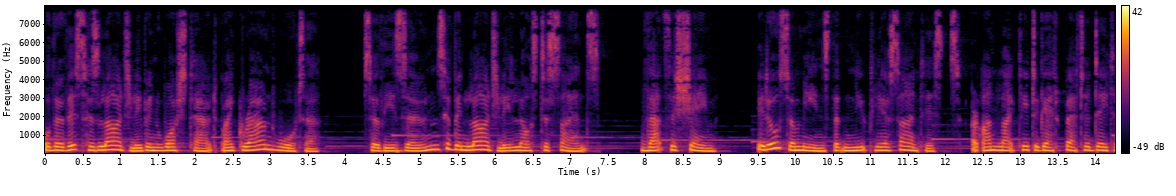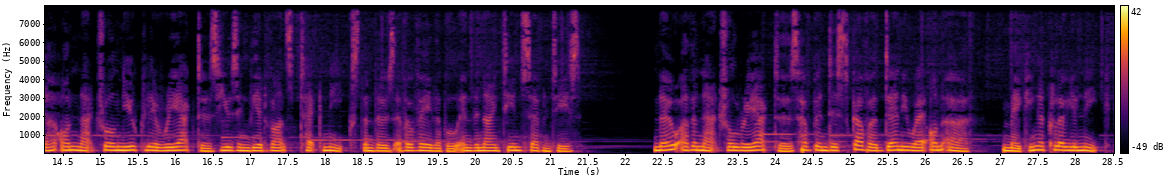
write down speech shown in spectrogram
although this has largely been washed out by groundwater. So these zones have been largely lost to science. That's a shame. It also means that nuclear scientists are unlikely to get better data on natural nuclear reactors using the advanced techniques than those available in the 1970s. No other natural reactors have been discovered anywhere on Earth, making Oklo unique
